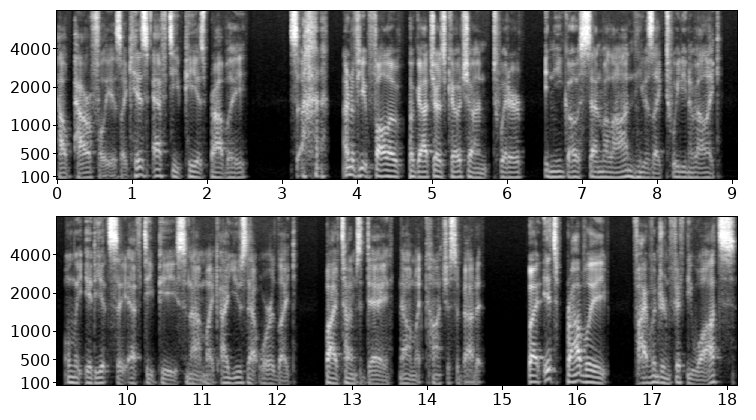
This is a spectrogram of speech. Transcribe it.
how powerful he is. Like his FTP is probably so I don't know if you follow Pogacar's coach on Twitter, Inigo San Millán. He was like tweeting about like only idiots say FTP. So now I'm like, I use that word like five times a day. Now I'm like conscious about it. But it's probably 550 watts.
